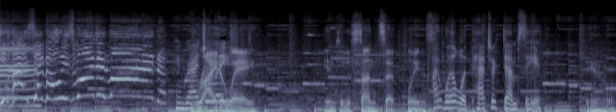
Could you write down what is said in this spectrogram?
Yes, I've always wanted one. Congratulations. Right away into the sunset, please. I will with Patrick Dempsey. Ew.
